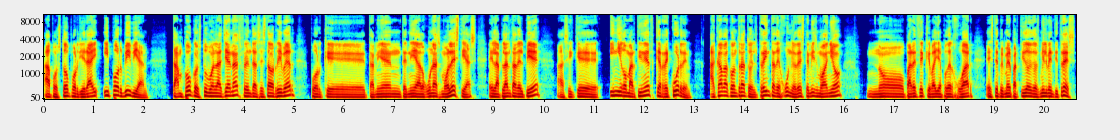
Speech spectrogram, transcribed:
apostó por Geray y por Vivian. Tampoco estuvo en las llanas frente al Sestao River porque también tenía algunas molestias en la planta del pie, así que Íñigo Martínez, que recuerden, acaba contrato el 30 de junio de este mismo año, no parece que vaya a poder jugar este primer partido de 2023.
